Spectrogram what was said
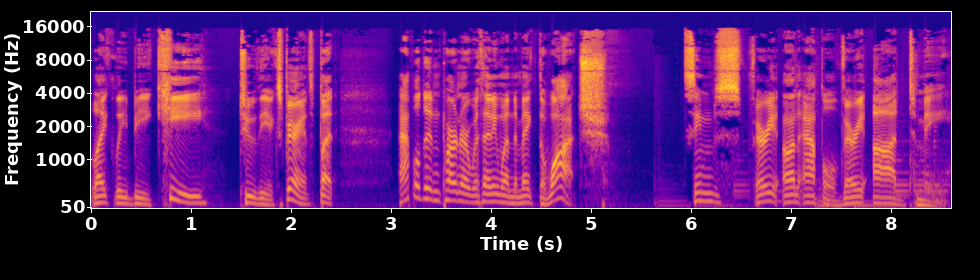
likely be key to the experience, but Apple didn't partner with anyone to make the watch. Seems very un Apple, very odd to me.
